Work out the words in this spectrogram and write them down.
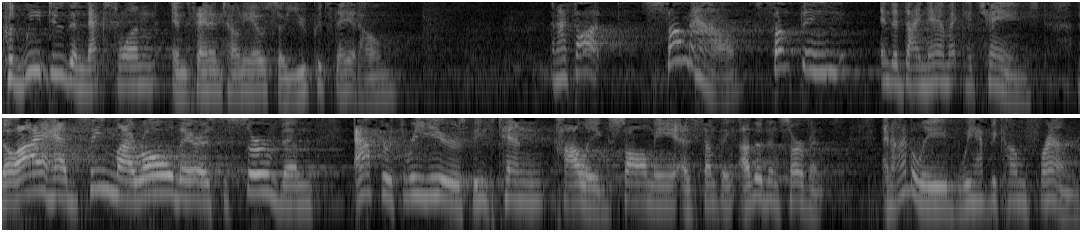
Could we do the next one in San Antonio so you could stay at home? And I thought, somehow, something in the dynamic had changed. Though I had seen my role there as to serve them, after three years, these ten colleagues saw me as something other than servants. And I believe we have become friends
